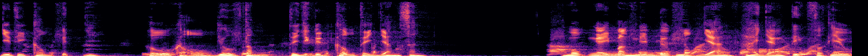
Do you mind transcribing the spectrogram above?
vậy thì không ít gì. Hữu khẩu vô tâm thì nhất định không thể giảng sanh. Một ngày bạn niệm được một dạng hai dạng tiếng phật hiệu.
